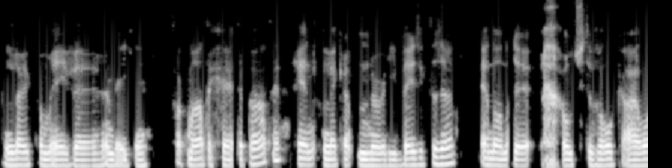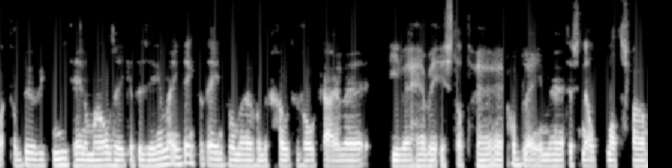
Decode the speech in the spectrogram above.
Leuk om even een beetje vakmatig eh, te praten en lekker nerdy bezig te zijn. En dan de grootste valkuil, dat durf ik niet helemaal zeker te zeggen. Maar ik denk dat een van de, van de grote valkuilen die we hebben, is dat we problemen te snel plat slaan.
